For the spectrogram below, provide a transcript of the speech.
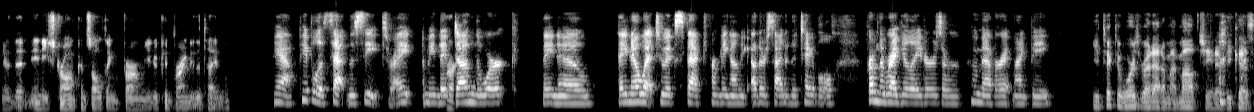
you know, that any strong consulting firm you know could bring to the table. Yeah, people have sat in the seats, right? I mean, they've Right. done the work. They know they know what to expect from being on the other side of the table from the regulators or whomever it might be. You took the words right out of my mouth, Gina, because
